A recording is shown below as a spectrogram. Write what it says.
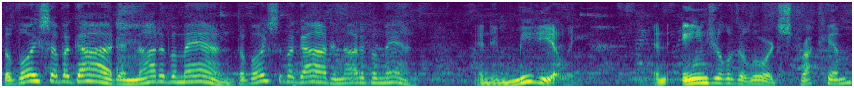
The voice of a God and not of a man, the voice of a God and not of a man. And immediately an angel of the Lord struck him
